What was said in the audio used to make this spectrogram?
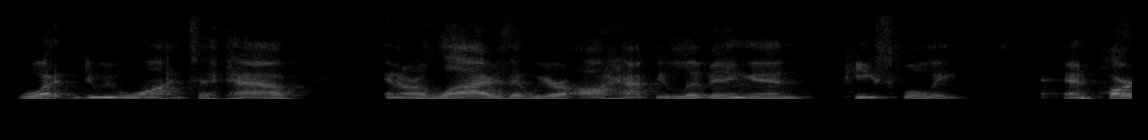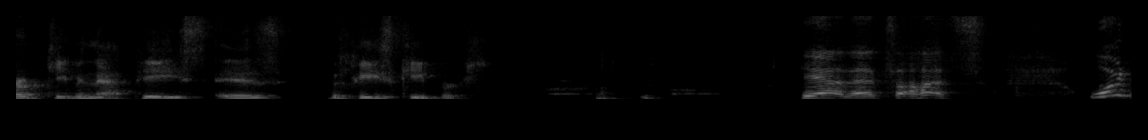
What do we want to have in our lives that we are all happy living in peacefully? And part of keeping that peace is the peacekeepers. Yeah, that's us. What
